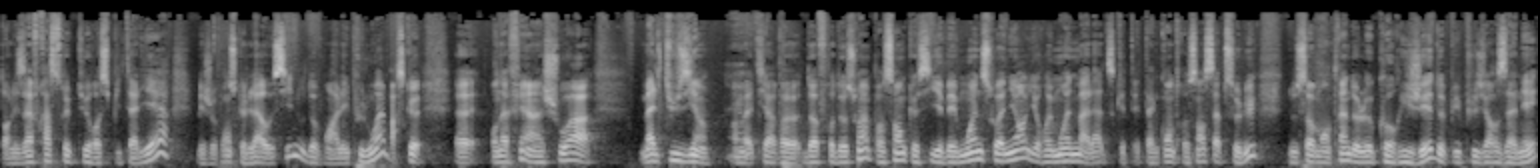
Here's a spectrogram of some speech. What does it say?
dans les infrastructures hospitalières, mais je pense que là aussi, nous devrons aller plus loin parce qu'on euh, a fait un choix malthusien en matière euh, d'offres de soins, pensant que s'il y avait moins de soignants, il y aurait moins de malades, ce qui était un contresens absolu. Nous sommes en train de le corriger depuis plusieurs années.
